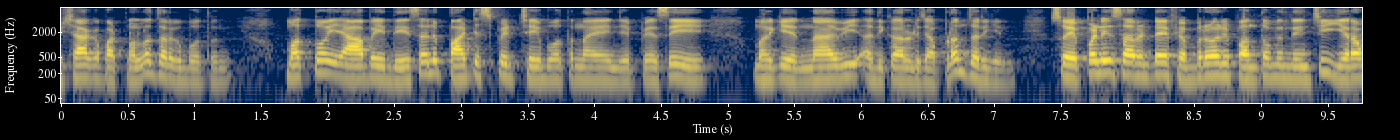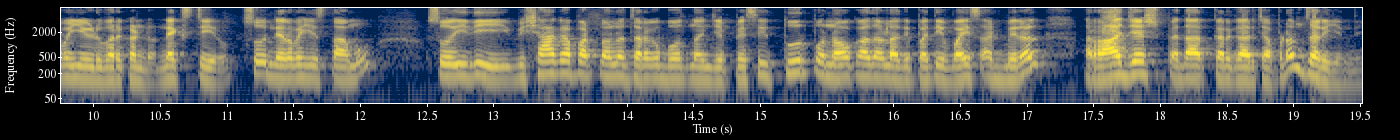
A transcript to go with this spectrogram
విశాఖపట్నంలో జరగబోతుంది. మొత్తం యాభై దేశాలు పార్టిసిపేట్ చేయబోతున్నాయని చెప్పేసి మనకి నావీ అధికారులు చెప్పడం జరిగింది. సో ఎప్పటి నుంచి సార్ అంటే ఫిబ్రవరి పంతొమ్మిది నుంచి ఇరవై ఏడు వరకు అండి. Next year. సో నిర్వహిస్తాము సో ఇది విశాఖపట్నంలో జరగబోతుందని చెప్పేసి తూర్పు నౌకాదళ అధిపతి వైస్ అడ్మిరల్ రాజేష్ పెదార్కర్ గారు చెప్పడం జరిగింది.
